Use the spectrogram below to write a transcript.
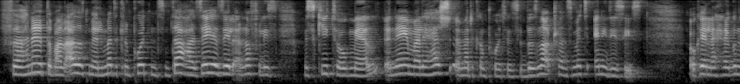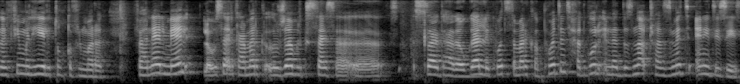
فهنا طبعا ال adult male ال medical importance بتاعها زيها زي ال Anopheles mosquito male. إن هي ما لهاش medical importance it does not transmit any disease. okay لأن إحنا قلنا ال female هي اللي تنقل المرض. فهنا ال male لو سألك على مرك... لو جاب لك ال slide هذا وقال لك what's the medical importance حتقول إن it does not transmit any disease.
